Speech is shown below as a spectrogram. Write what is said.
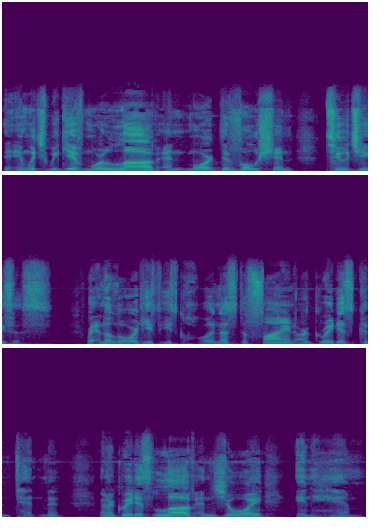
in, in which we give more love and more devotion to Jesus. Right? And the Lord, he's, he's calling us to find our greatest contentment and our greatest love and joy in Him.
